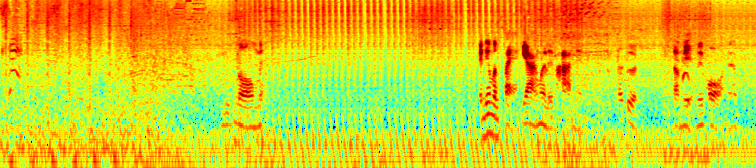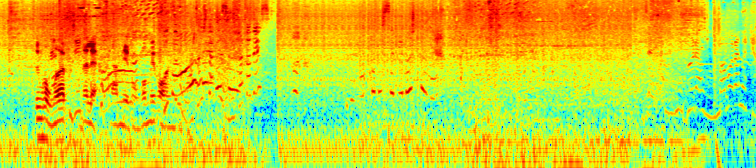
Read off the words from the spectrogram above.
す ลูกน้องไหมอันนี้มันแตกยากมากเลยผ่านเนี่ย ถ้าเกิดดาเมจไม่พอนะครับ ซึ่งผมก็นั่นแหละดาเมจผมก็ไม่พอจ いつ ริง も私たちの味方ですあ喜びすぎましたね絶対にブラウンを守らなきゃ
